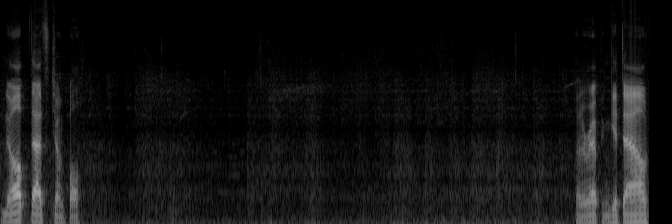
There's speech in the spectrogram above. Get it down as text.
Nope, that's junk ball. Let her rip and get down.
